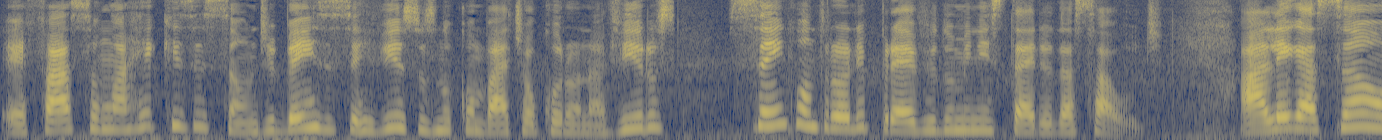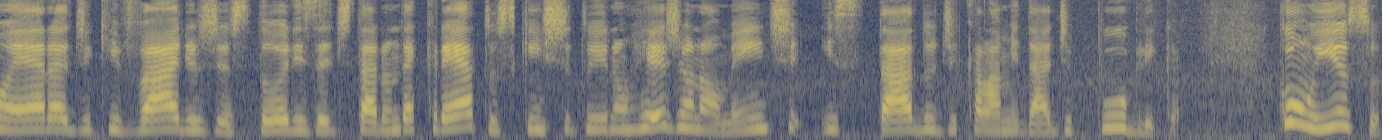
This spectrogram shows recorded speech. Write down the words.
é, façam a requisição de bens e serviços no combate ao coronavírus sem controle prévio do Ministério da Saúde. A alegação era de que vários gestores editaram decretos que instituíram regionalmente estado de calamidade pública. Com isso,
